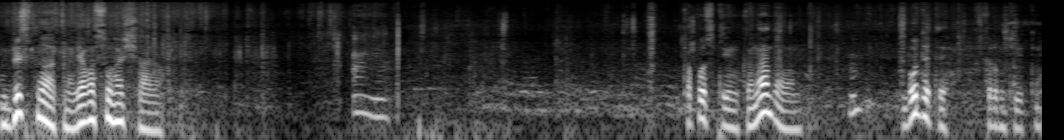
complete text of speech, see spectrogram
Бесплатно, я вас угощаю. А ну, Капустинка надо вам? Будете кромтіти?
